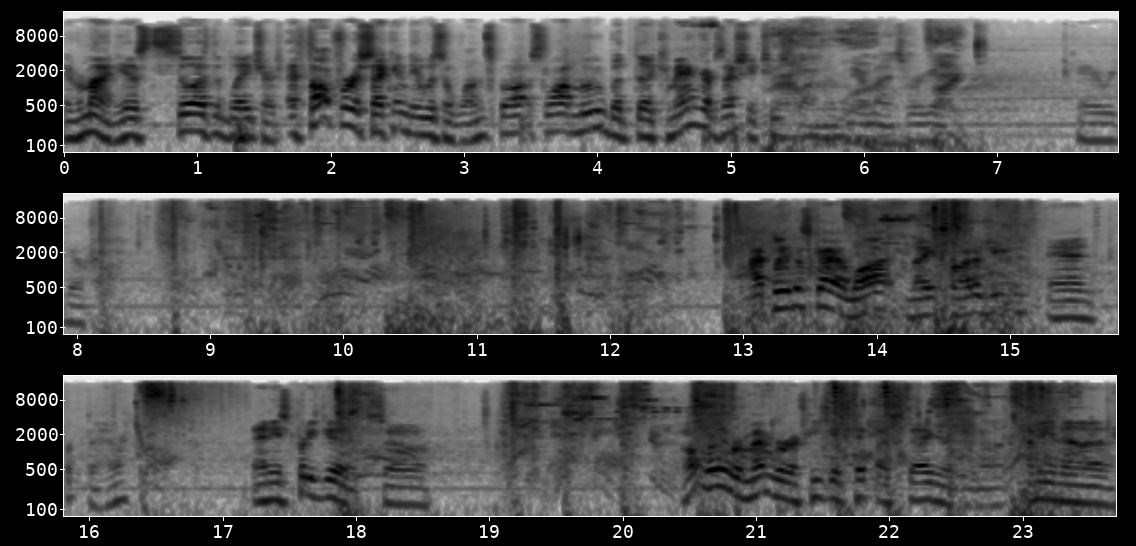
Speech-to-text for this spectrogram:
Never mind. He has, still has the blade charge. I thought for a second it was a one slot slot move, but the command grab is actually a two slot move. Never mind. So we're good. Okay, here we go. I play this guy a lot, Knight Prodigy, and what the hell? And he's pretty good. So I don't really remember if he gets hit by staggers or not. I mean, uh,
